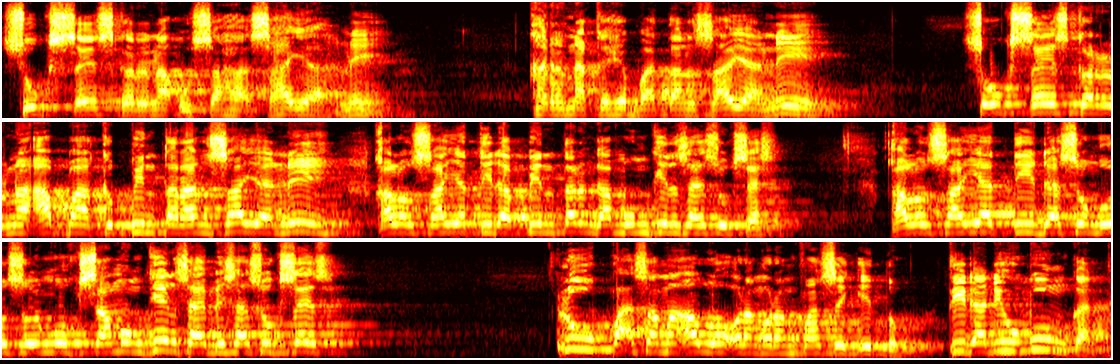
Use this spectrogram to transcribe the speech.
Sukses karena usaha saya nih. Karena kehebatan saya nih. Sukses karena apa? Kepintaran saya nih. Kalau saya tidak pintar, nggak mungkin saya sukses. Kalau saya tidak sungguh-sungguh, mungkin saya bisa sukses. Lupa sama Allah orang-orang fasik itu. Tidak dihubungkan.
